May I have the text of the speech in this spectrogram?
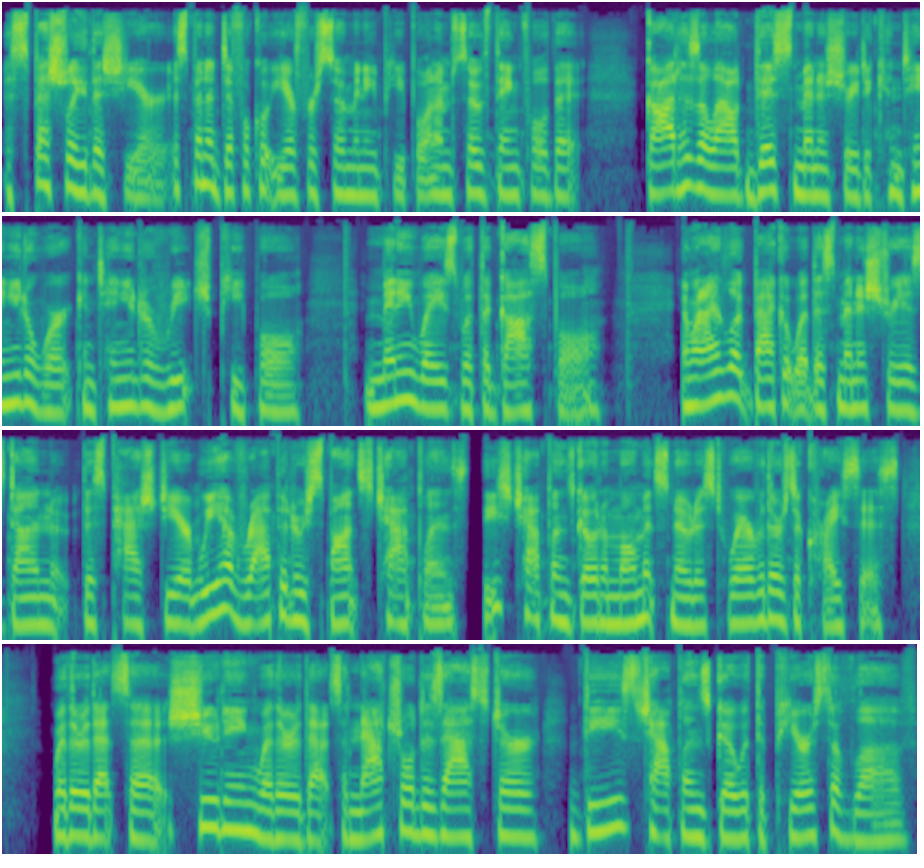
especially this year. It's been a difficult year for so many people. And I'm so thankful that God has allowed this ministry to continue to work, continue to reach people many ways with the gospel. And when I look back at what this ministry has done this past year, we have rapid response chaplains. These chaplains go to moments notice wherever there's a crisis, whether that's a shooting, whether that's a natural disaster. These chaplains go with the purest of love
